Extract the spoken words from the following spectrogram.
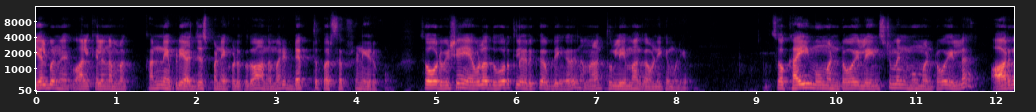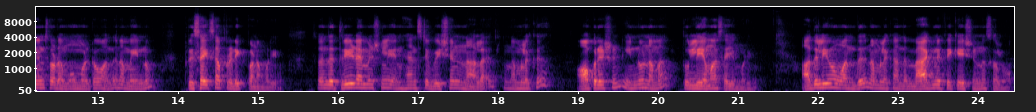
இயல்பு வாழ்க்கையில் நம்ம கண் எப்படி அட்ஜஸ்ட் பண்ணி கொடுக்குதோ அந்த மாதிரி டெப்த் பர்செப்ஷன் இருக்கும். ஸோ ஒரு விஷயம் எவ்வளோ தூரத்தில் இருக்குது அப்படிங்கிறது நம்மளால் துல்லியமாக கவனிக்க முடியும். ஸோ கை மூமெண்ட்டோ இல்லை இன்ஸ்ட்ருமெண்ட் மூமெண்ட்டோ இல்லை ஆர்கன்ஸோட மூமெண்ட்டோ வந்து நம்ம இன்னும் ப்ரிசைஸாக ப்ரிடிக்ட் பண்ண முடியும். ஸோ இந்த த்ரீ டைமென்ஷனல் என்ஹான்ஸ்டு விஷன்னால் நம்மளுக்கு ஆப்ரேஷன் இன்னும் நம்ம துல்லியமாக செய்ய முடியும். அதுலேயும் வந்து நம்மளுக்கு அந்த மேக்னிஃபிகேஷன்னு சொல்லுவோம்.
